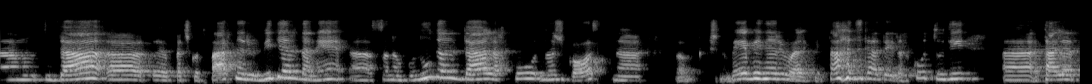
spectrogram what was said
Um, da uh, pač kot partnerju videli, da ne, uh, so nam ponudili, da lahko naš gost na uh, kakšnem webinarju ali kaj takega, da je lahko tudi uh, Taler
